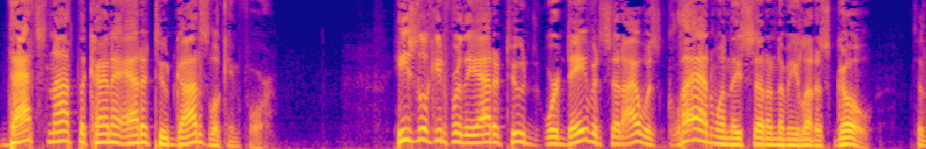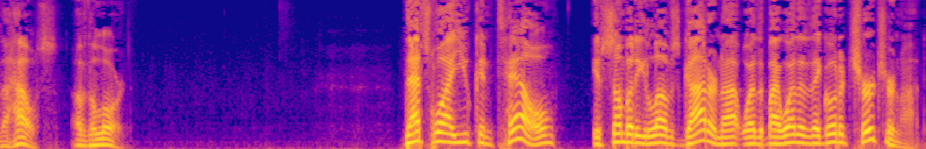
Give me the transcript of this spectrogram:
That's not the kind of attitude God's looking for. He's looking for the attitude where David said, "I was glad when they said unto me, Let us go to the house of the Lord." That's why you can tell if somebody loves God or not whether, by whether they go to church or not.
